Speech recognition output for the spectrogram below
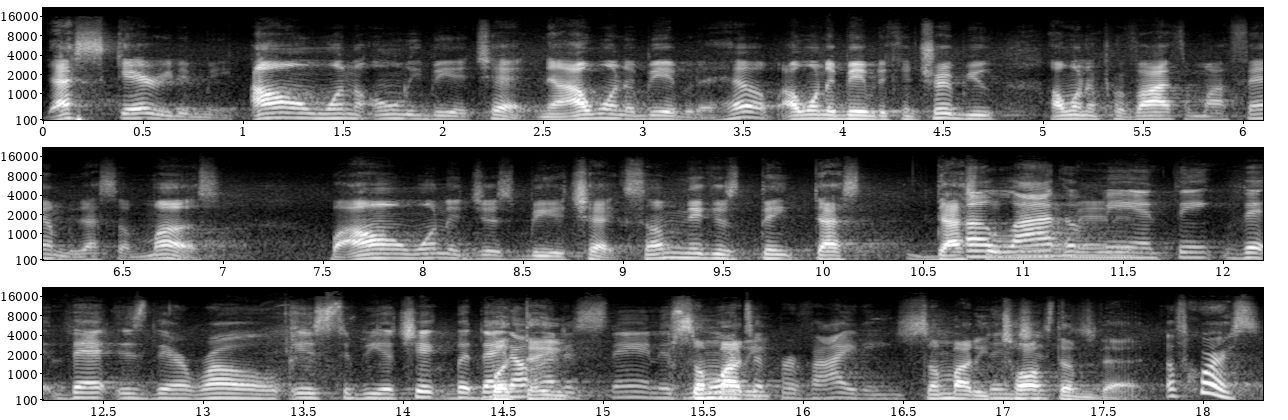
That's scary to me. I don't want to only be a check. Now I want to be able to help. I want to be able to contribute. I want to provide for my family. That's a must. But I don't want to just be a check. Some niggas think that's that's a lot of men is. think that that is their role is to be a chick, but they But don't they- understand it's somebody- more to providing. somebody taught them that. Of course,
